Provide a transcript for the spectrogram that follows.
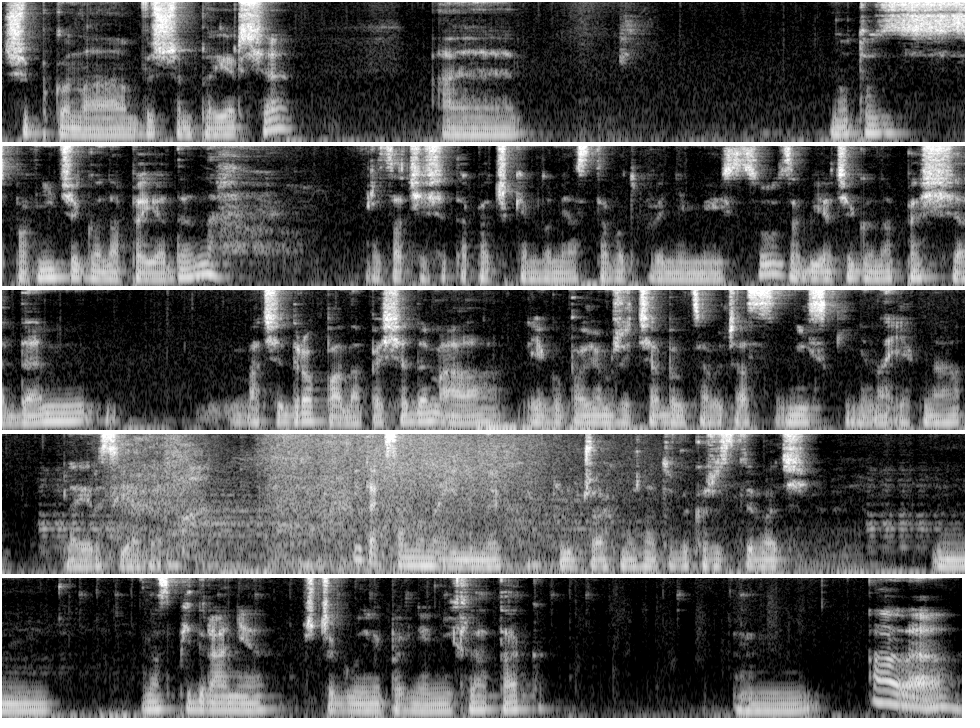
szybko na wyższym playersie. E, no to spawnijcie go na P1, wracacie się tepeczkiem do miasta w odpowiednim miejscu, zabijacie go na P7, macie dropa na P7, a jego poziom życia był cały czas niski, nie na, jak na Players 1. I tak samo na innych kluczach można to wykorzystywać. Mm, Na speedrunie, szczególnie pewnie Nihlatak. Mm, Ale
